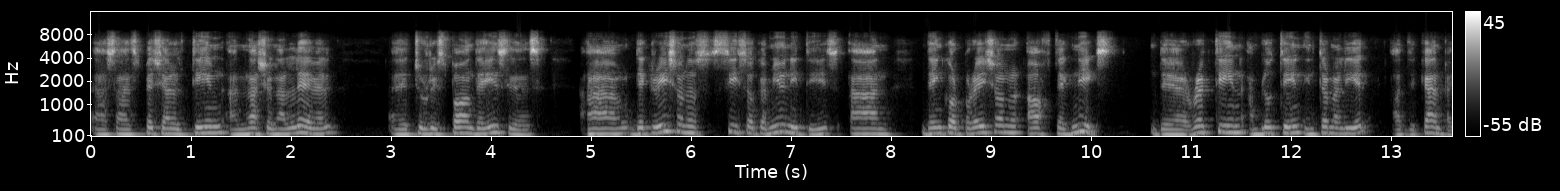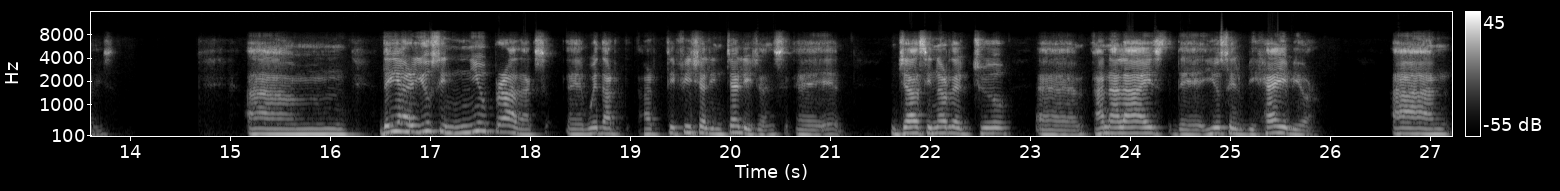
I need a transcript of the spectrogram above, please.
as a special team at national level uh, to respond to incidents. Um, the creation of CISO communities and the incorporation of techniques, the red team and blue team internally at the companies. Um, they are using new products uh, with art artificial intelligence uh, just in order to uh, analyze the user behavior and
